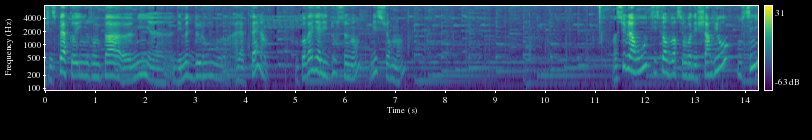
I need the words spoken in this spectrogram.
J'espère qu'ils nous ont pas euh, mis des meutes de loup à la pelle. Donc on va y aller doucement, mais sûrement. On va suivre la route, histoire de voir si on voit des chariots aussi.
